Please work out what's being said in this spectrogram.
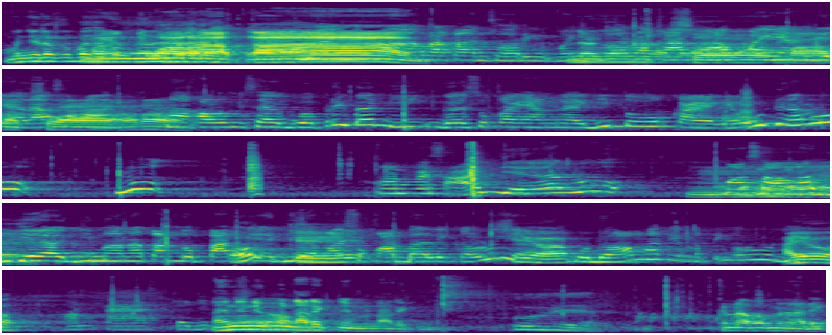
Menyerah kepada Menyuarakan. menyuarakan sorry. Menyuarakan Suara- apa yang dia rasakan. suara. nah kalau misalnya gue pribadi nggak suka yang kayak gitu. Kayak ya udah lu lu confess aja lu Hmm. Masalah dia gimana tanggapannya dia Oke. nggak suka balik ke lu ya Siap. bodo amat yang penting lu Ayo. kayak gitu Nah ini nih menarik nih menarik nih. Kenapa menarik?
